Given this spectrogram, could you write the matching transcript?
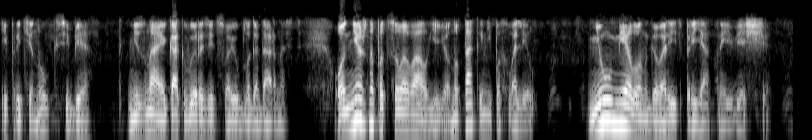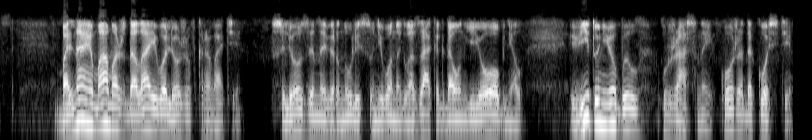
и притянул к себе, не зная, как выразить свою благодарность. Он нежно поцеловал ее, но так и не похвалил. Не умел он говорить приятные вещи. Больная мама ждала его, лежа в кровати. Слезы навернулись у него на глаза, когда он ее обнял. Вид у нее был ужасный, кожа до кости.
